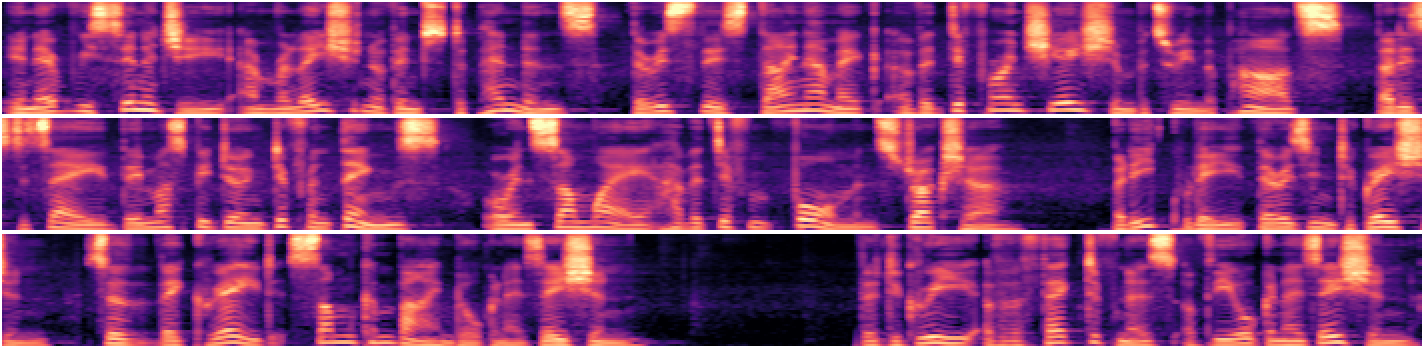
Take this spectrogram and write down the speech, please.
In every synergy and relation of interdependence, there is this dynamic of a differentiation between the parts, that is to say, they must be doing different things or in some way have a different form and structure but equally there is integration so that they create some combined organization. The degree of effectiveness of the organization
